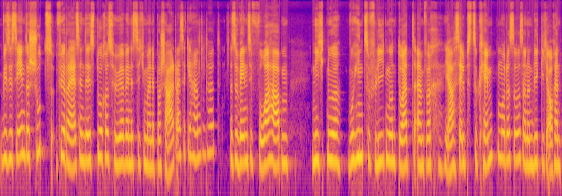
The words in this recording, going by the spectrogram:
wie Sie sehen, der Schutz für Reisende ist durchaus höher, wenn es sich um eine Pauschalreise gehandelt hat. Also wenn Sie vorhaben, nicht nur wohin zu fliegen und dort einfach ja, selbst zu campen oder so, sondern wirklich auch ein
